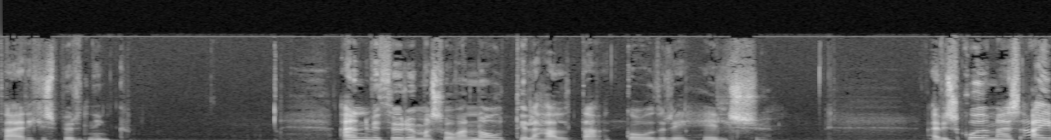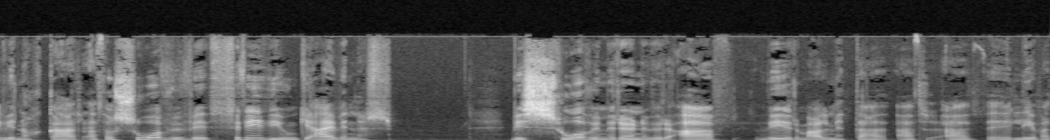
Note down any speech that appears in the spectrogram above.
það er ekki spurning en við þurfum að sofa nóg til að halda góðri heilsu ef við skoðum aðeins æfin okkar að þá sofum við þriðjungi æfinar við sofum í raun og veru af við erum almennt að, að, að lifa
